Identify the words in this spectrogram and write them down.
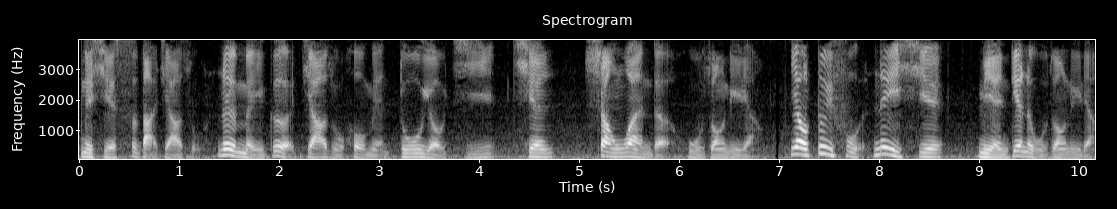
那些四大家族，那每个家族后面都有几千上万的武装力量，要对付那些缅甸的武装力量，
